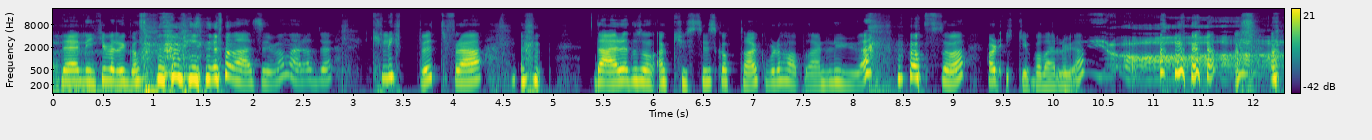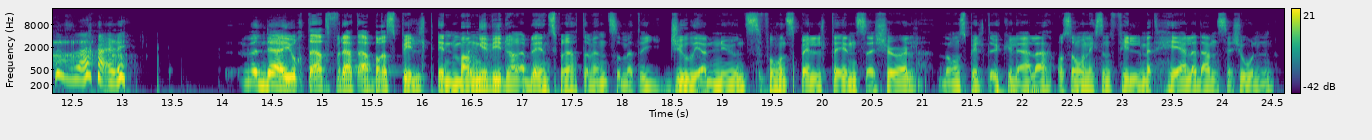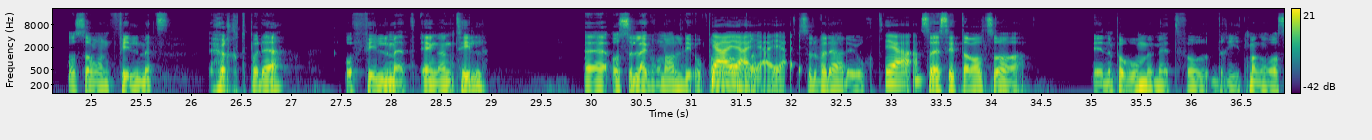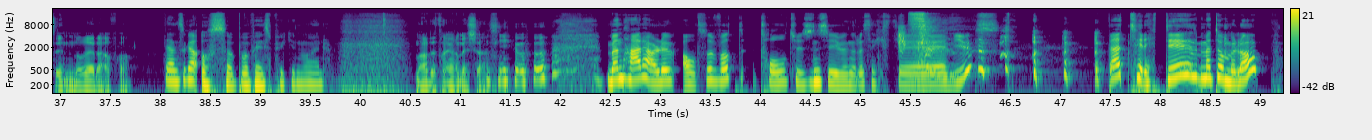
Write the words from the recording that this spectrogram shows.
Det jeg liker veldig godt med den videoen her, Simon, er at du er klippet fra Det er et sånn akustisk opptak hvor du har på deg en lue, og så har du ikke på deg lue. Ja! Og så er du Men det jeg har gjort, er at fordi at jeg har bare spilt inn mange videoer. Jeg ble inspirert av en som heter Julia Nunes, for hun spilte inn seg sjøl når hun spilte ukulele, og så har hun liksom filmet hele den sesjonen, og så har hun filmet Hørt på det, og filmet en gang til, eh, og så legger hun alle de oppå Ja, ja, hverandre. ja, ja. Så det var det jeg hadde gjort. Så jeg sitter altså inne på rommet mitt for dritmange år siden. Når er det herfra? Den skal også på Facebooken vår. Nei, det trenger han ikke. Jo. Men her har du altså fått 12 760 views. Det er 30 med tommel opp,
